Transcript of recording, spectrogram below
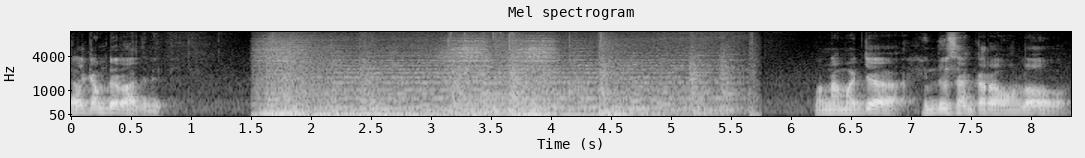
వెల్కమ్ టు రాజనీతి. మొన్న మధ్య హిందూ శంకరావంలో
